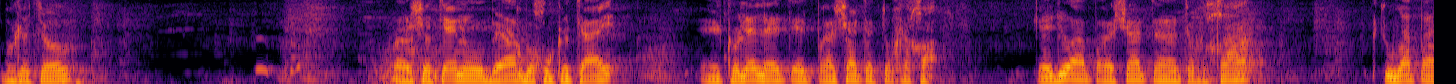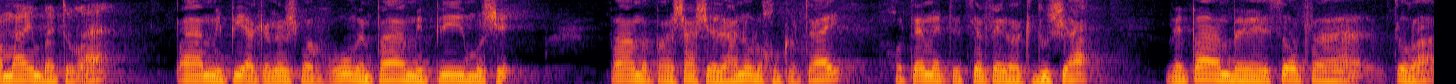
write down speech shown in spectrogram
בוקר טוב. פרשתנו בארבע חוקותיי אה, כוללת את פרשת התוכחה. כידוע פרשת התוכחה כתובה פעמיים בתורה, פעם מפי הקדוש ברוך הוא ופעם מפי משה. פעם בפרשה שלנו בחוקותיי חותמת את ספר הקדושה ופעם בסוף התורה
